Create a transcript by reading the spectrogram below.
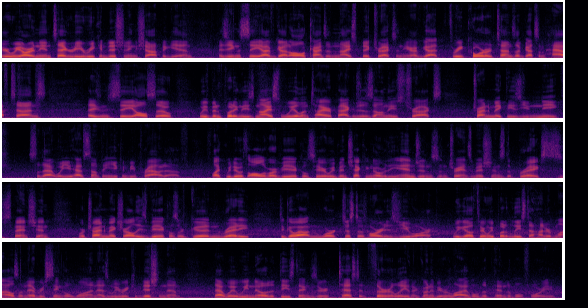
Here we are in the Integrity Reconditioning Shop again. As you can see, I've got all kinds of nice big trucks in here. I've got three quarter tons, I've got some half tons. As you can see also, we've been putting these nice wheel and tire packages on these trucks, trying to make these unique so that way you have something you can be proud of. Like we do with all of our vehicles here, we've been checking over the engines and transmissions, the brakes, the suspension. We're trying to make sure all these vehicles are good and ready to go out and work just as hard as you are. We go through and we put at least 100 miles on every single one as we recondition them. That way we know that these things are tested thoroughly and they're going to be reliable and dependable for you.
